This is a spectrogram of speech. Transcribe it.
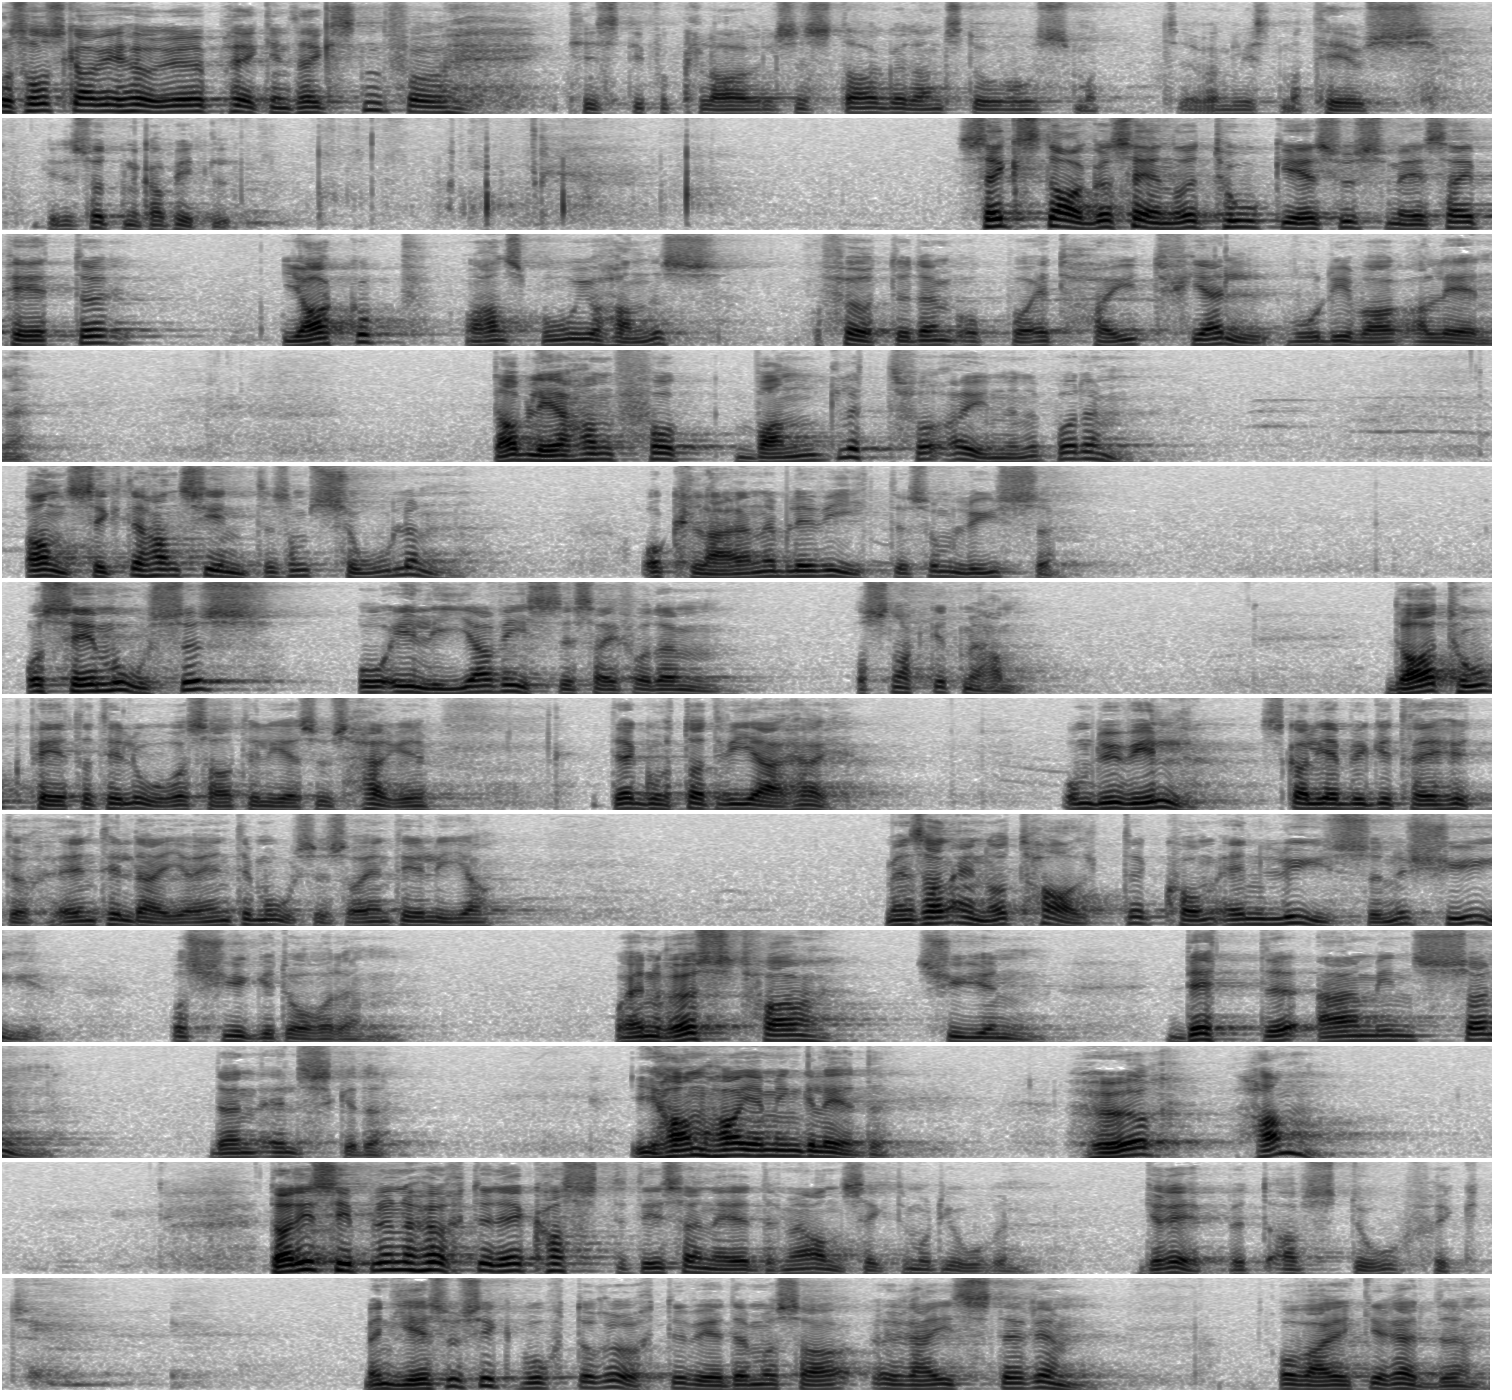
Og så skal vi høre prekenteksten for Kristi forklarelsesdag, og den står hos evangelist Matteus i det 17. kapittel. Seks dager senere tok Jesus med seg Peter, Jakob og hans bror Johannes og førte dem opp på et høyt fjell hvor de var alene. Da ble han forvandlet for øynene på dem. Ansiktet hans skinte som solen, og klærne ble hvite som lyset. Og se, Moses og Elia viste seg for dem og snakket med ham. Da tok Peter til orde og sa til Jesus.: Herre, det er godt at vi er her. Om du vil, skal jeg bygge tre hytter, en til deg, og en til Moses og en til Elia. Mens han ennå talte, kom en lysende sky og skygget over dem. Og en røst fra skyen. Dette er min sønn, den elskede. I ham har jeg min glede. Hør ham! Da disiplene hørte det, kastet de seg ned med ansiktet mot jorden, grepet av stor frykt. Men Jesus gikk bort og rørte ved dem og sa, 'Reis dere, og vær ikke redde.'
